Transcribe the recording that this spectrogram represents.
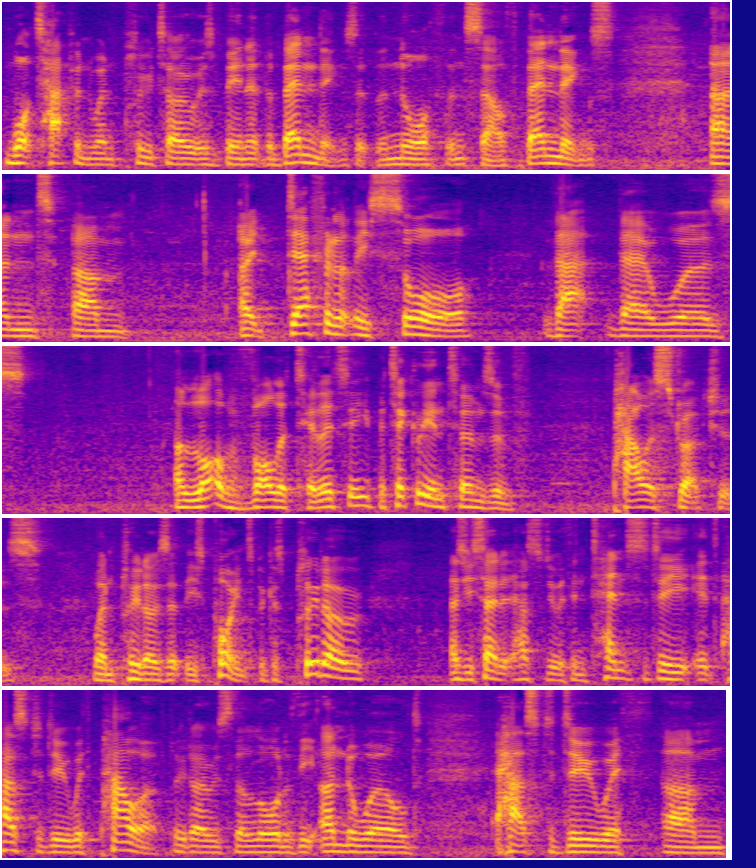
what's happened when Pluto has been at the bendings, at the north and south bendings. And um, I definitely saw that there was a lot of volatility, particularly in terms of power structures when Pluto's at these points, because Pluto, as you said, it has to do with intensity, it has to do with power. Pluto is the lord of the underworld. It has to do with, um,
